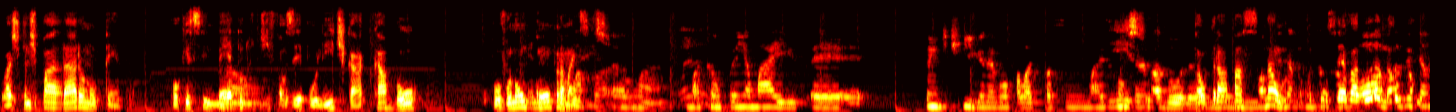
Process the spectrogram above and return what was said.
Eu acho que eles pararam no tempo. Porque esse método Não. de fazer política acabou. O povo não Ele compra mais uma, isso. é Uma, uma campanha mais é, antiga, né? Vamos falar, tipo assim, mais Isso. conservadora. Tá ultrapass- Não não, conservadora não. E tenta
